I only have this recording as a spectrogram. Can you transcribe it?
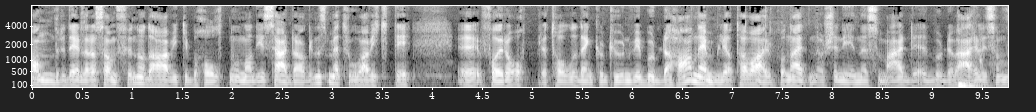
andre deler av samfunnet, og da har vi ikke beholdt noen av de særdagene som jeg tror var viktig eh, for å opprettholde den kulturen vi burde ha, nemlig å ta vare på nerdene og geniene, som er det burde være liksom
